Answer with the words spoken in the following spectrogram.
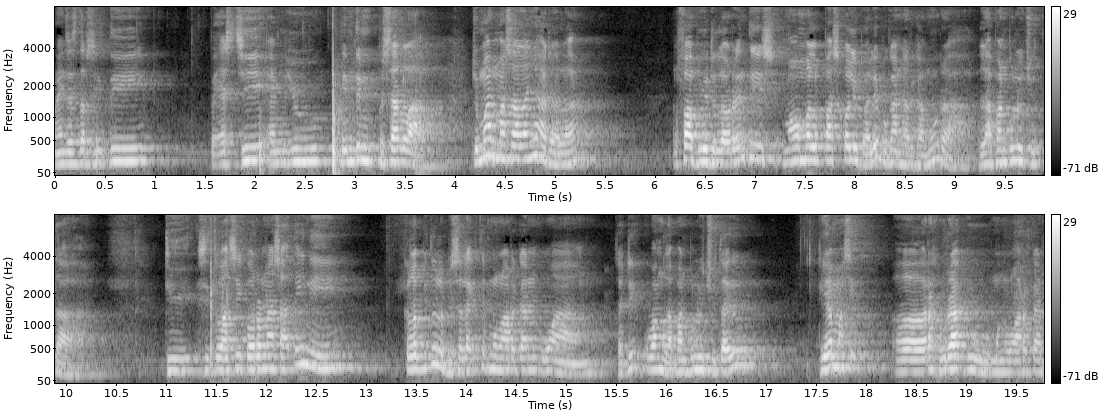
Manchester City, PSG, MU, tim-tim besar lah. Cuman masalahnya adalah Fabio De Laurentiis mau melepas Koulibaly bukan harga murah, 80 juta. Di situasi corona saat ini, klub itu lebih selektif mengeluarkan uang. Jadi uang 80 juta itu dia masih eh, ragu-ragu mengeluarkan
